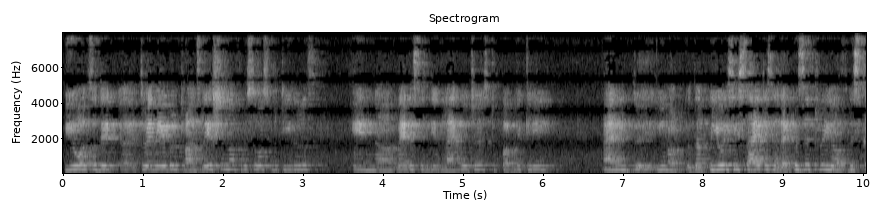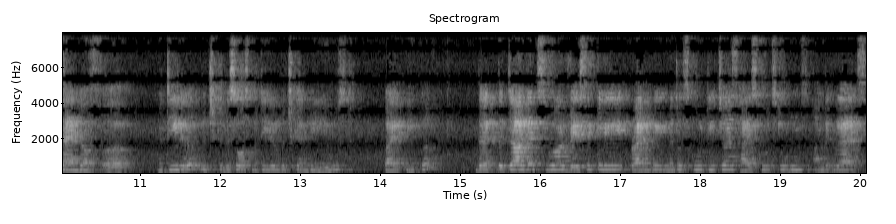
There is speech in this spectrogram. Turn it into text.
we also did uh, to enable translation of resource materials in uh, various Indian languages to publicly, and uh, you know the POEC site is a repository of this kind of uh, material, which resource material which can be used by people. The, the targets were basically primary, middle school teachers, high school students, undergrads,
